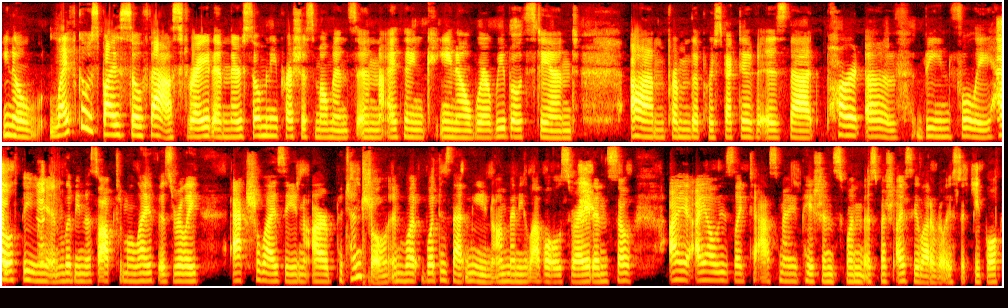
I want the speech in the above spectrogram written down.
you know life goes by so fast right? And there's so many precious moments and i think you know where we both stand um, from the perspective is that part of being fully healthy and living this optimal life is really actualizing our potential and what what does that mean on many levels right? And so I, I always like to ask my patients when especially I see a lot of really sick people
